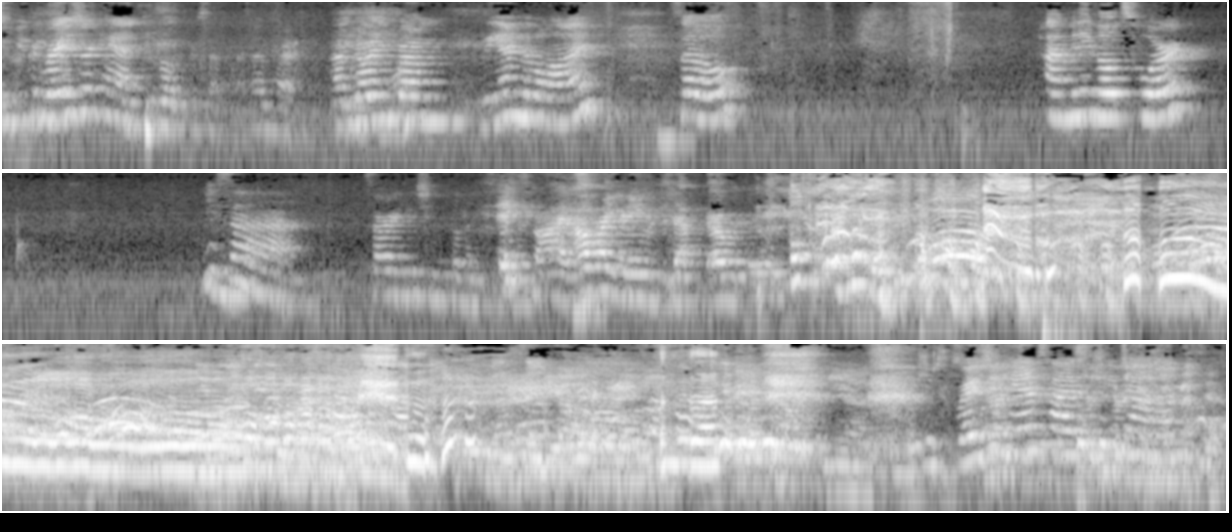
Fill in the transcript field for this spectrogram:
you can, you can raise your hand to vote for someone. Okay. I'm going from the end of the line. So, how many votes for Lisa? Sorry, I did you the link. It's fine. I'll write your name in the death note. Raise your hands high so we can count them.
